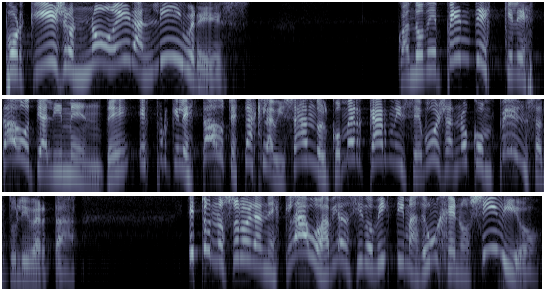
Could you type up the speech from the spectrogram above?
porque ellos no eran libres. Cuando dependes que el Estado te alimente, es porque el Estado te está esclavizando. El comer carne y cebolla no compensan tu libertad. Estos no solo eran esclavos, habían sido víctimas de un genocidio.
